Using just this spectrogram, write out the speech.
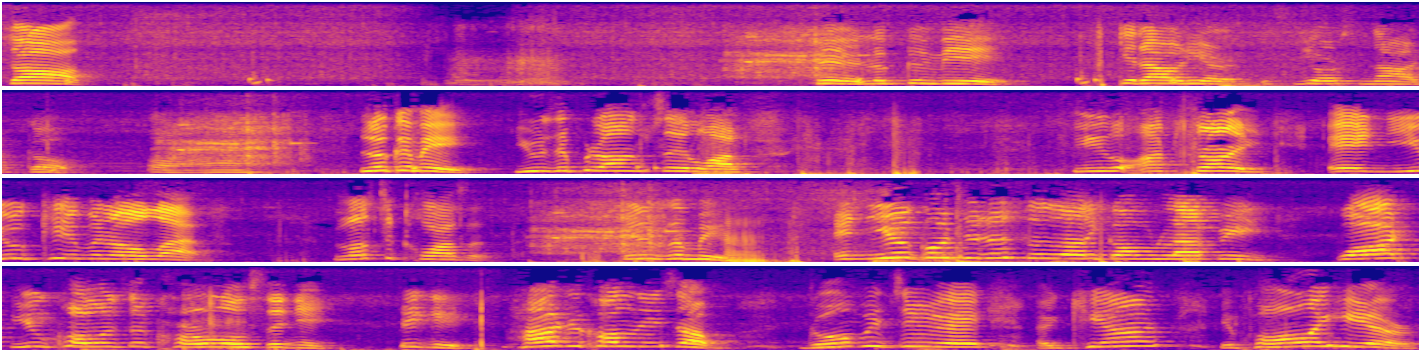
Stop. Hey, look at me. Get out here. It's yours now. Go. Look at me. You the pronounce it left. You, I'm sorry. And you keep it on left. Lots of closet. Look at me. And you go to the so like I'm laughing. What? You call it the Carlos singing. Biggie, how do you call this up? Don't be too late. I can't. You're probably here.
